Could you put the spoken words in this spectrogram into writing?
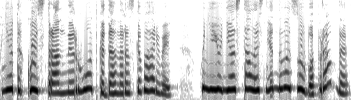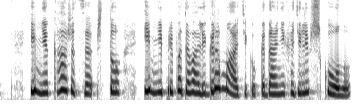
у нее такой странный рот, когда она разговаривает. У нее не осталось ни одного зуба, правда? И мне кажется, что им не преподавали грамматику, когда они ходили в школу.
